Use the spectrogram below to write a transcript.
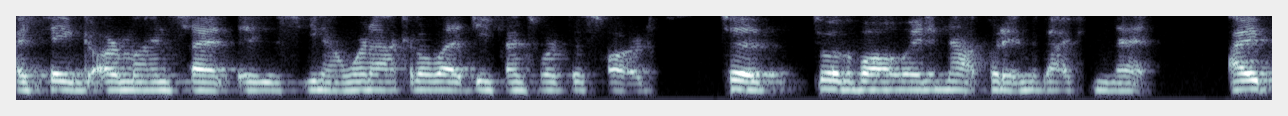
I think our mindset is, you know, we're not going to let defense work this hard to throw the ball away to not put it in the back of the net. I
